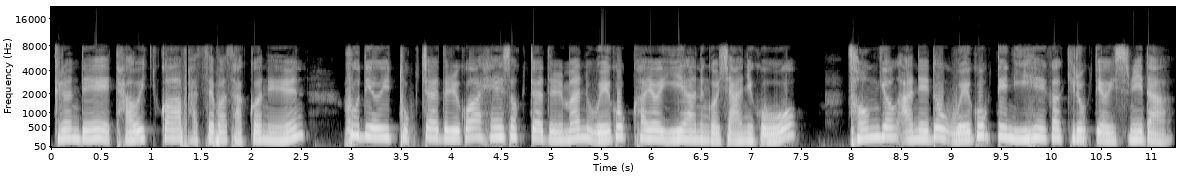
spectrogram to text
그런데 다윗과 바세바 사건은 후대의 독자들과 해석자들만 왜곡하여 이해하는 것이 아니고 성경 안에도 왜곡된 이해가 기록되어 있습니다.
